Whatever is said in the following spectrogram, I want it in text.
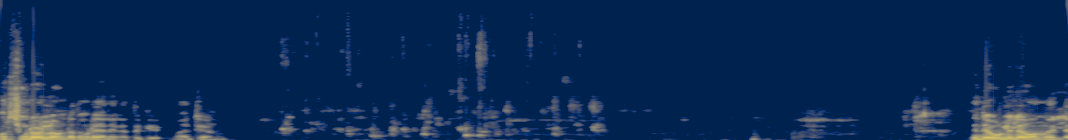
കുറച്ചും കൂടെ വെള്ളമുണ്ട് അതും കൂടെ ഞാൻ ഇതിനകത്തേക്ക് മാറ്റുകയാണ്. ഇതിന്റെ ഉള്ളിൽ ഒന്നുമില്ല.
